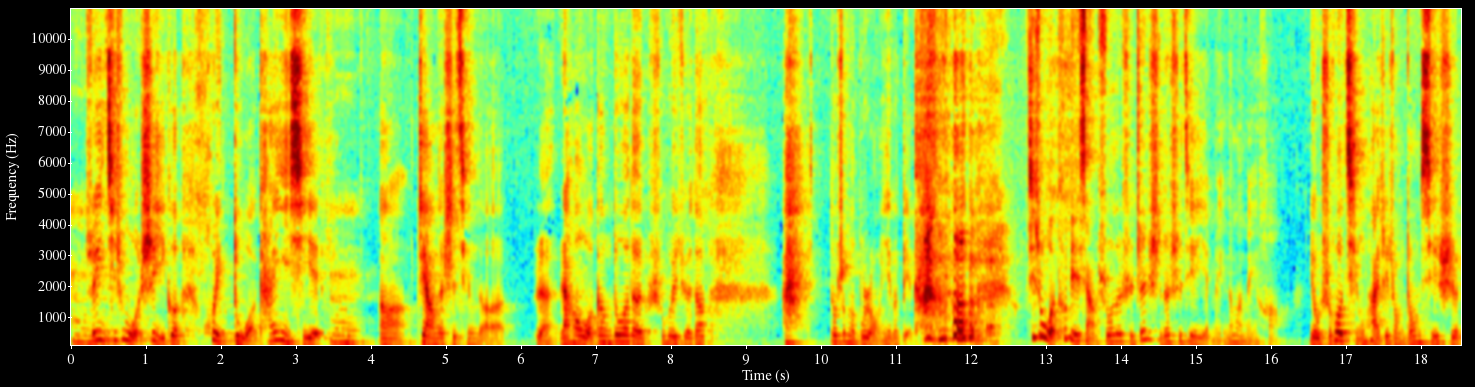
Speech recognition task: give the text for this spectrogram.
嗯，所以其实我是一个会躲开一些，嗯，呃，这样的事情的人。然后我更多的是会觉得，哎，都这么不容易了，别看了。其实我特别想说的是，真实的世界也没那么美好。有时候情怀这种东西，是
